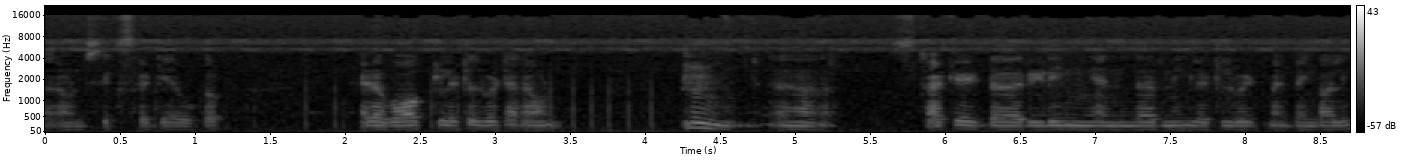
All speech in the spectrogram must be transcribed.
around six thirty I woke up had a walk little bit around uh, started uh, reading and learning little bit my bengali.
